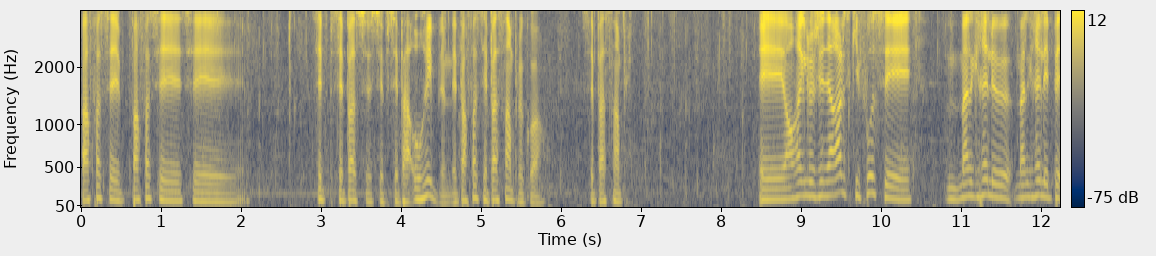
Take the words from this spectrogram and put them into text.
Parfois c'est... Parfois c'est... c'est... Pas, pas horrible, mais parfois c'est pas simple quoi. C'est pas simple. Et en règle générale, ce qu'il faut, c'est malgré le, malgré pa-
